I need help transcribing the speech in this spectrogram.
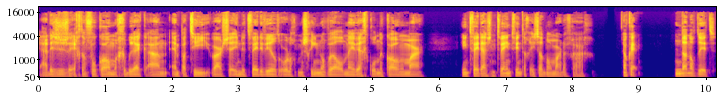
Ja, dit is dus echt een volkomen gebrek aan empathie, waar ze in de Tweede Wereldoorlog misschien nog wel mee weg konden komen. Maar in 2022 is dat nog maar de vraag. Oké, dan nog dit.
